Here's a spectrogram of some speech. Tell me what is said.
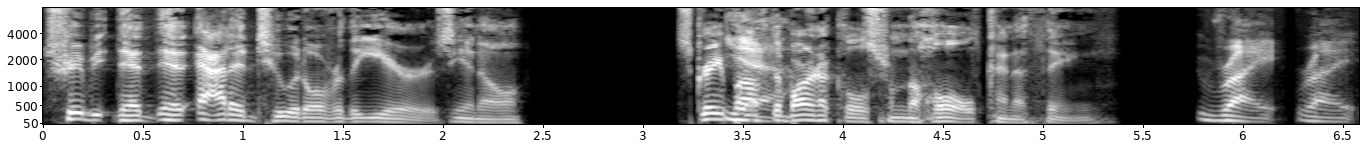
tribute that, that added to it over the years. You know, scrape Yeah. off the barnacles from the whole kind of thing. Right, right.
